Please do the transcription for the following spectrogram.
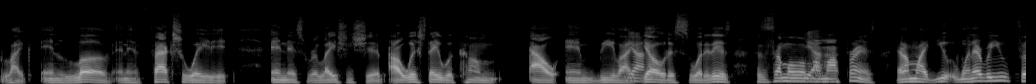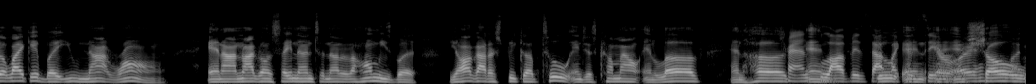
like in love and infatuated in this relationship. I wish they would come out and be like, Yeah. "Yo, this is what it is." Because some of them Yeah. are my friends, and I'm like, "You, whenever you feel like it, but you not wrong." And I'm not gonna say nothing to none of the homies, but y'all gotta speak up too and just come out and love and hug trans and love is that do- like a and- and- zero and at the show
